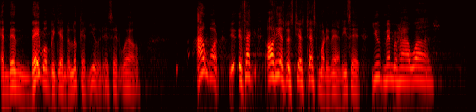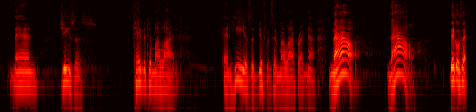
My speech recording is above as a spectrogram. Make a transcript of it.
And then they will begin to look at you. They said, Well, I want, in fact, all he has was his testimony then. He said, You remember how I was? Man, Jesus came into my life, and he is the difference in my life right now. Now, now, they're going to say,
